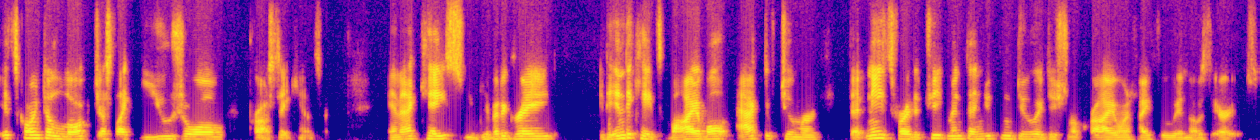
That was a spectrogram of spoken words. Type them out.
it's going to look just like usual prostate cancer. In that case, you give it a grade. It indicates viable active tumor that needs further treatment, and you can do additional cryo and HIFU in those areas.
